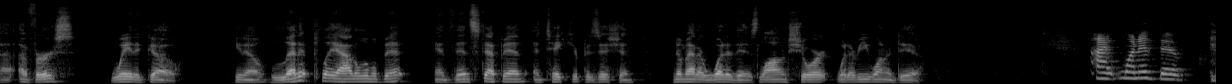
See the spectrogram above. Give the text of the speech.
uh, averse way to go. You know, let it play out a little bit and then step in and take your position no matter what it is long, short, whatever you want to do. I, one of the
